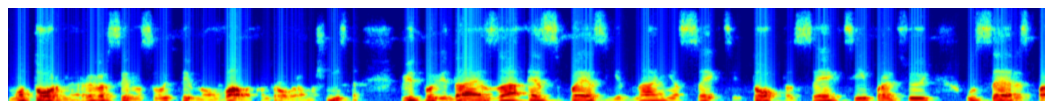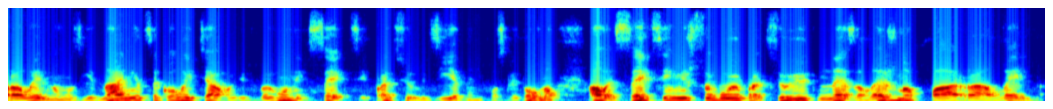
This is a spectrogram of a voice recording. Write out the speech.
моторне реверсивно-селективного вала контролера машиніста відповідає за СП з'єднання секцій. Тобто секції працюють у серес паралельному з'єднанні. Це коли тягові двигуни секції працюють з'єднані послідовно, але секції між собою працюють незалежно паралельно.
